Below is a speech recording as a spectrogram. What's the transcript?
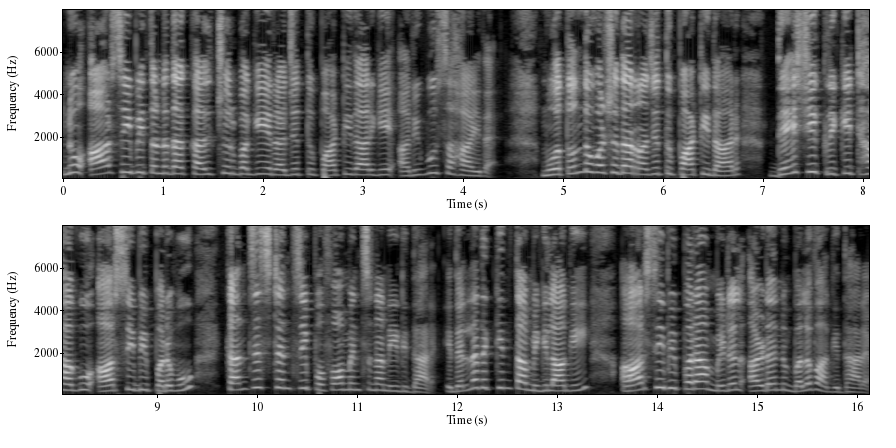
ಇನ್ನು ಆರ್ಸಿಬಿ ತಂಡದ ಕಲ್ಚರ್ ಬಗ್ಗೆ ರಜತ್ ಪಾಟಿದಾರ್ಗೆ ಅರಿವು ಸಹ ಇದೆ. ಮೂವತ್ತೊಂದು ವರ್ಷದ ರಜತ್ ಪಾಟಿದಾರ್, ದೇಶಿ ಕ್ರಿಕೆಟ್ ಹಾಗೂ ಆರ್ಸಿಬಿ ಪರವು ಕನ್ಸಿಸ್ಟೆನ್ಸಿ ಪರ್ಫಾರ್ಮೆನ್ಸ್ನ ನೀಡಿದ್ದಾರೆ. ಇದೆಲ್ಲದಕ್ಕಿಂತ ಮಿಗಿಲಾಗಿ ಆರ್ಸಿಬಿ ಪರ ಮಿಡಲ್ ಅರ್ಡನ್ ಬಲವಾಗಿದ್ದಾರೆ.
